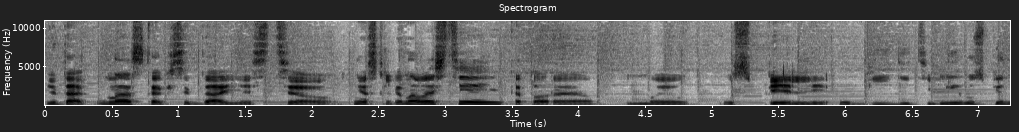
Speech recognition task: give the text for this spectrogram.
Итак, у нас, как всегда, есть э, несколько новостей, которые мы успели увидеть, и мир успел,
